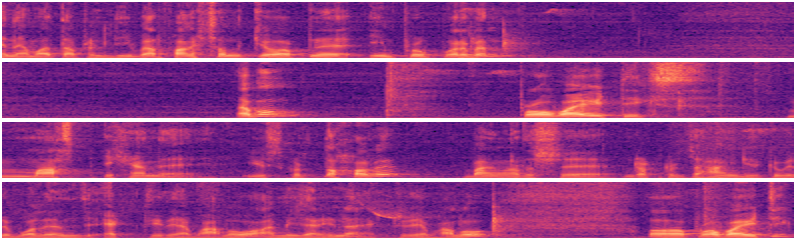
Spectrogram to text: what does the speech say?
এনেমাতে আপনার লিভার ফাংশনকেও আপনি ইমপ্রুভ করবেন। এবং প্রোবায়োটিক্স মাস্ট এখানে ইউজ করতে হবে। বাংলাদেশে ডক্টর জাহাঙ্গীর কবির বলেন যে অ্যাক্টেরিয়া ভালো, আমি জানি না অ্যাক্টেরিয়া ভালো। প্রোবায়োটিক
